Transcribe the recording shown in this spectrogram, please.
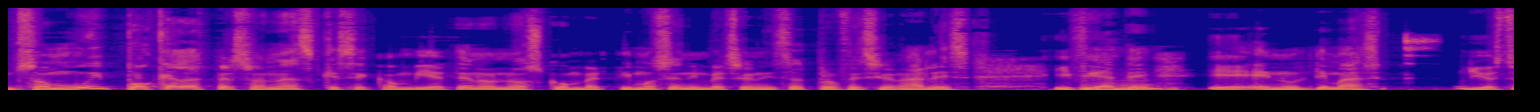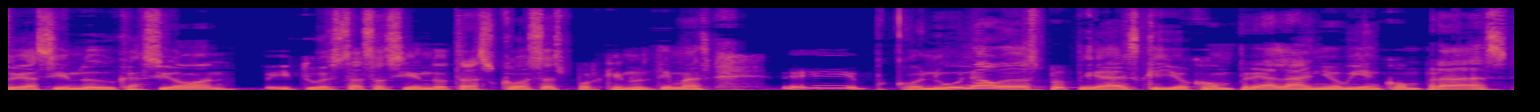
Son muy pocas las personas que se convierten o nos convertimos en inversionistas profesionales y fíjate, eh, en últimas, yo estoy haciendo educación y tú estás haciendo otras cosas porque en últimas, eh, con una o dos propiedades que yo compré al año bien compradas,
